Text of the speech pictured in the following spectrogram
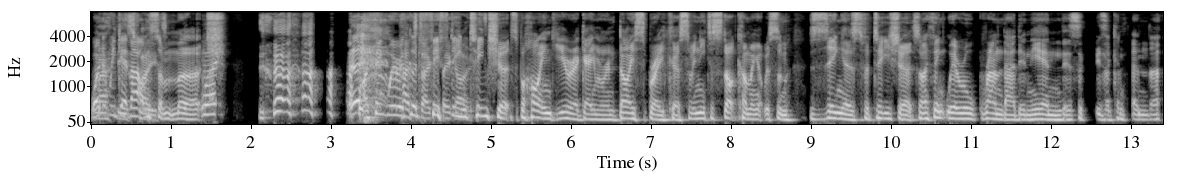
Why don't we get Matthew's that on some merch? I think we're a good Hashtag big 15 t-shirts behind Eurogamer and Dicebreaker, so we need to start coming up with some zingers for t-shirts. And I think we're all granddad in the end is a, is a contender.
